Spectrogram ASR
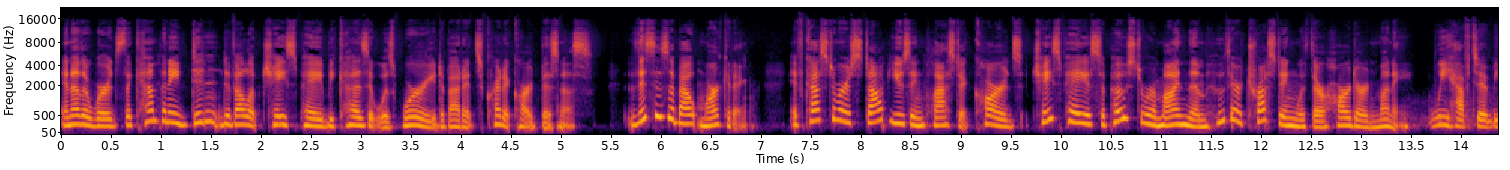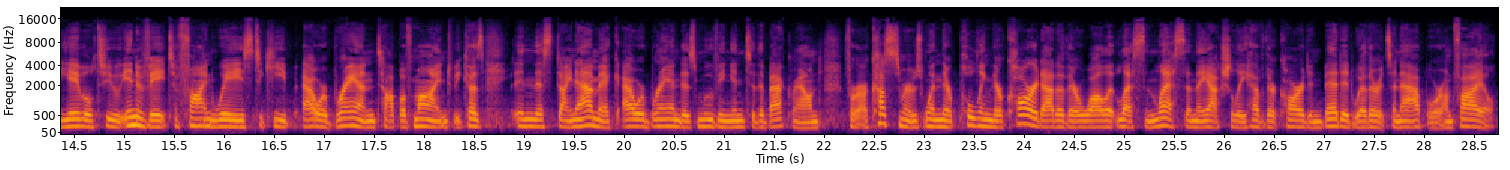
In other words, the company didn't develop Chase Pay because it was worried about its credit card business. This is about marketing. If customers stop using plastic cards, Chase Pay is supposed to remind them who they're trusting with their hard earned money. We have to be able to innovate to find ways to keep our brand top of mind because in this dynamic, our brand is moving into the background for our customers when they're pulling their card out of their wallet less and less and they actually have their card embedded, whether it's an app or on file.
